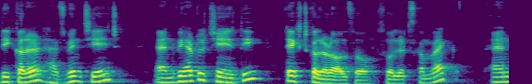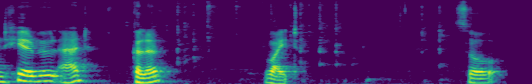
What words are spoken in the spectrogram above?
the color has been changed. And we have to change the text color also. So let's come back. And here we will add color white. So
